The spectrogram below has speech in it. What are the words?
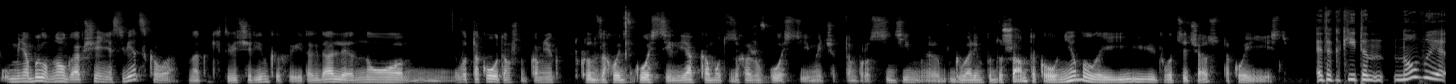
У меня было много общения светского на каких-то вечеринках и так далее, но вот такого там, чтобы ко мне кто-то заходит в гости, или я к кому-то захожу в гости, и мы что-то там просто сидим говорим по душам, такого не было, и вот сейчас такое есть это какие-то новые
